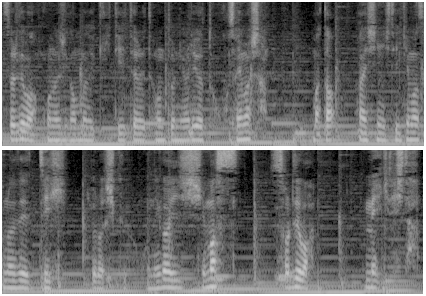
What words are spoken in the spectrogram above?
それではこの時間まで聞いていただいて本当にありがとうございました。また配信していきますのでぜひよろしくお願いします。それではメイキでした。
